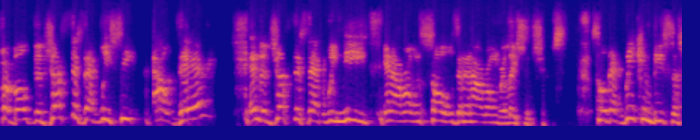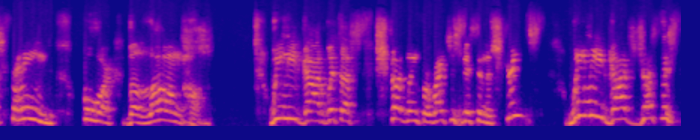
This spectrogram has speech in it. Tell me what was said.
for both the justice that we seek out there and the justice that we need in our own souls and in our own relationships so that we can be sustained for the long haul. We need God with us struggling for righteousness in the streets. We need God's justice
